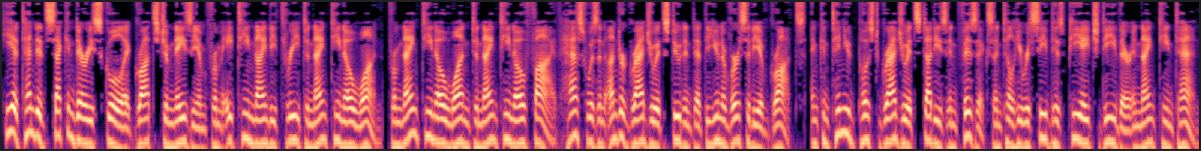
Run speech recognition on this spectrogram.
He attended secondary school at Graz Gymnasium from 1893 to 1901. From 1901 to 1905, Hess was an undergraduate student at the University of Graz, and continued postgraduate studies in physics until he received his PhD there in 1910.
